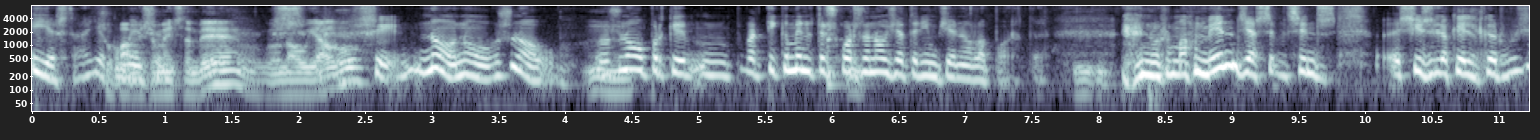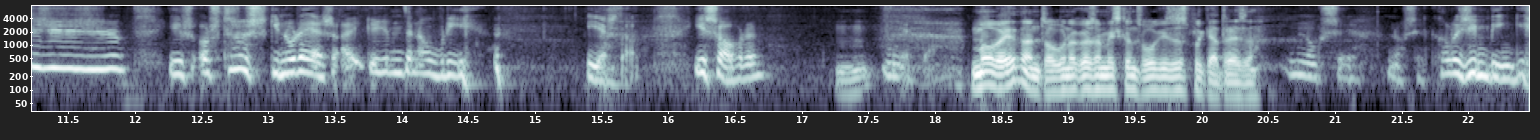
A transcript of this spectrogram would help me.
i ja està, ja Sopar comença. més o menys també? O nou i alguna Sí, no, no, és nou. Mm. És nou perquè mm, pràcticament a tres quarts de nou ja tenim gent a la porta. Mm. Normalment ja sents així allò aquell que... I, ostres, quina hora és? Ai, que hem d'anar a obrir. I ja està. I s'obre. Mm -hmm. ja Molt bé, doncs alguna cosa més que ens vulguis explicar, Teresa? No sé, no sé, que la gent vingui,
